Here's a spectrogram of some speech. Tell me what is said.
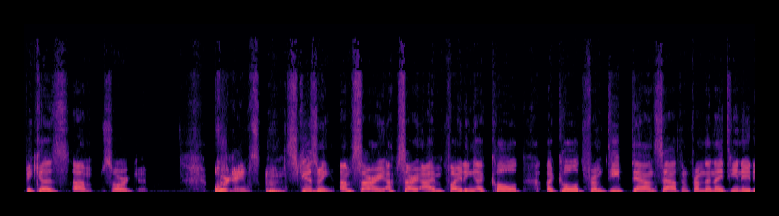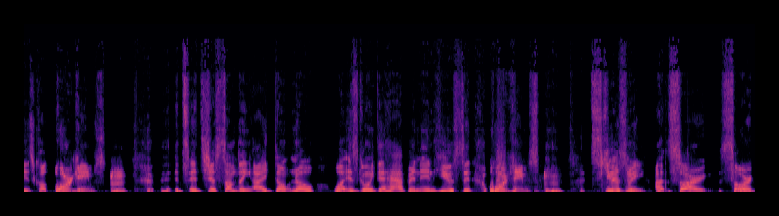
because um, Sorg, War Games. Excuse me. I'm sorry. I'm sorry. I'm fighting a cold, a cold from deep down south and from the 1980s called War Games. it's it's just something I don't know what is going to happen in Houston. War Games. Excuse me. Uh, sorry, Sorg.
